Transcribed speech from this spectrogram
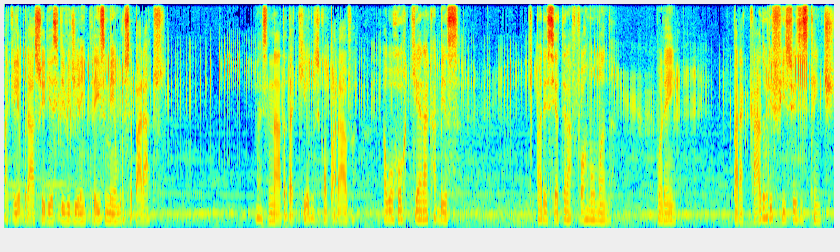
aquele braço iria se dividir em três membros separados. Mas nada daquilo se comparava ao horror que era a cabeça, que parecia ter a forma humana. Porém, para cada orifício existente,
